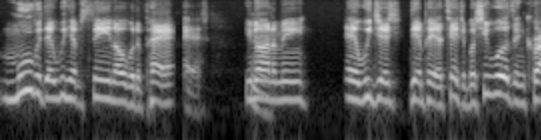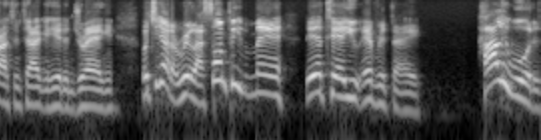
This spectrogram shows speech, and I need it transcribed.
movies that we have seen over the past. You know Hmm. what I mean? And we just didn't pay attention. But she was in Crouching Tiger, Hidden Dragon. But you got to realize, some people, man, they'll tell you everything. Hollywood is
